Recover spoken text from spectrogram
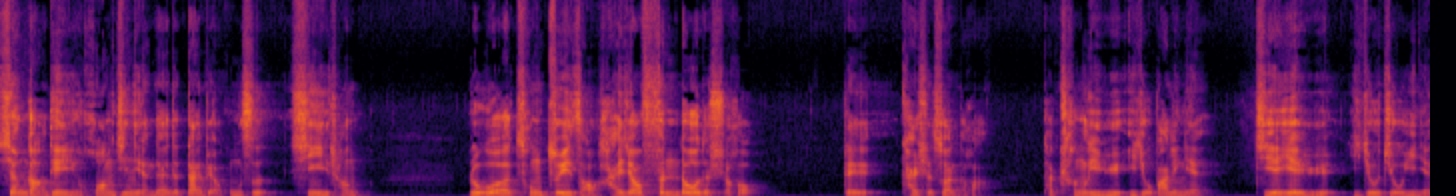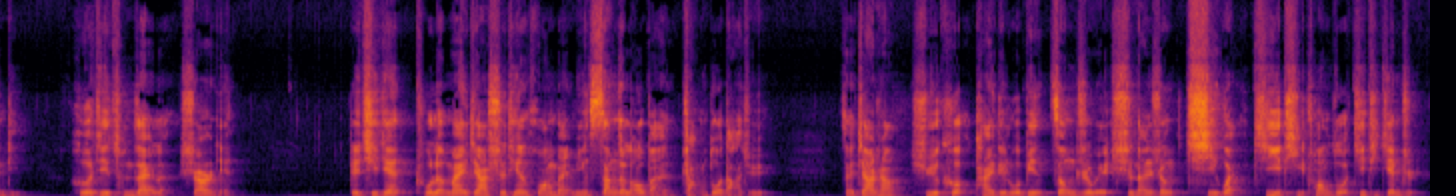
香港电影黄金年代的代表公司新艺城，如果从最早还叫奋斗的时候这开始算的话，它成立于一九八零年，结业于一九九一年底，合计存在了十二年。这期间，除了麦家石天、黄百鸣三个老板掌舵大局，再加上徐克、泰迪罗宾、曾志伟、施南生七怪集体创作、集体监制。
